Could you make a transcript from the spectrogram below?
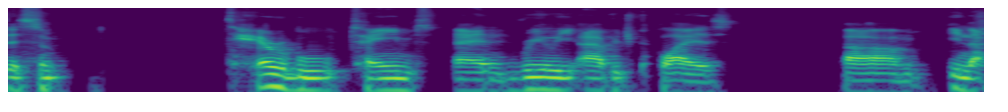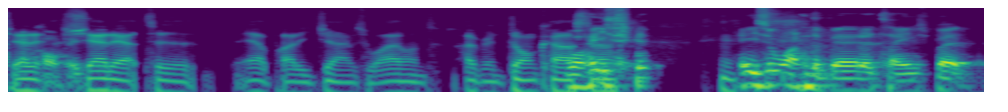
there's some terrible teams and really average players um, in that shout out, shout out to our buddy James Wayland over in Doncaster. Well, he's, he's one of the better teams, but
